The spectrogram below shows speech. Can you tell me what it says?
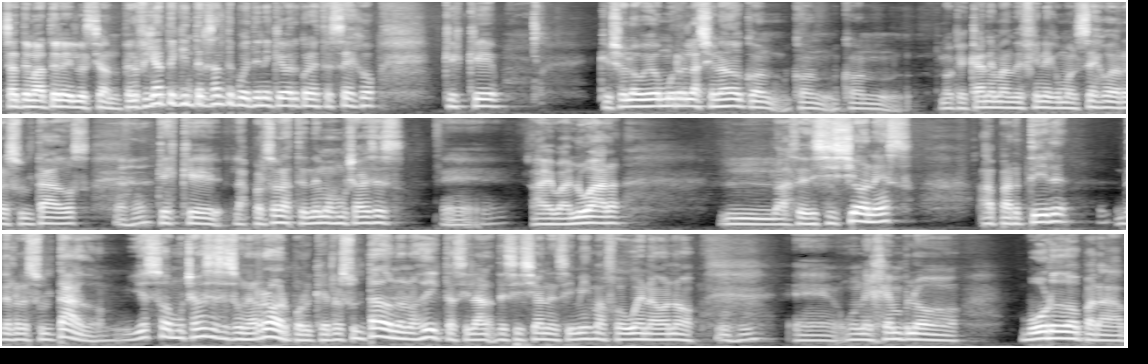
ya, te maté la ilusión. Pero fíjate qué interesante porque tiene que ver con este sesgo, que es que, que yo lo veo muy relacionado con, con, con lo que Kahneman define como el sesgo de resultados, que es que las personas tendemos muchas veces eh, a evaluar las decisiones a partir del resultado. Y eso muchas veces es un error, porque el resultado no nos dicta si la decisión en sí misma fue buena o no. Eh, un ejemplo burdo para,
